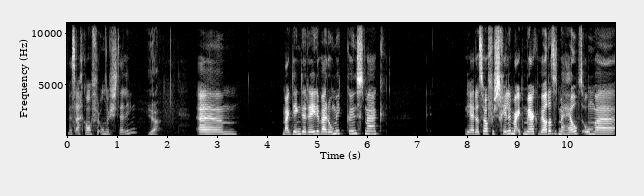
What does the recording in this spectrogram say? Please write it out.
Dat is eigenlijk al een veronderstelling. Ja. Ehm, maar ik denk de reden waarom ik kunst maak. Ja, dat is wel verschillend. Maar ik merk wel dat het me helpt om, eh,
